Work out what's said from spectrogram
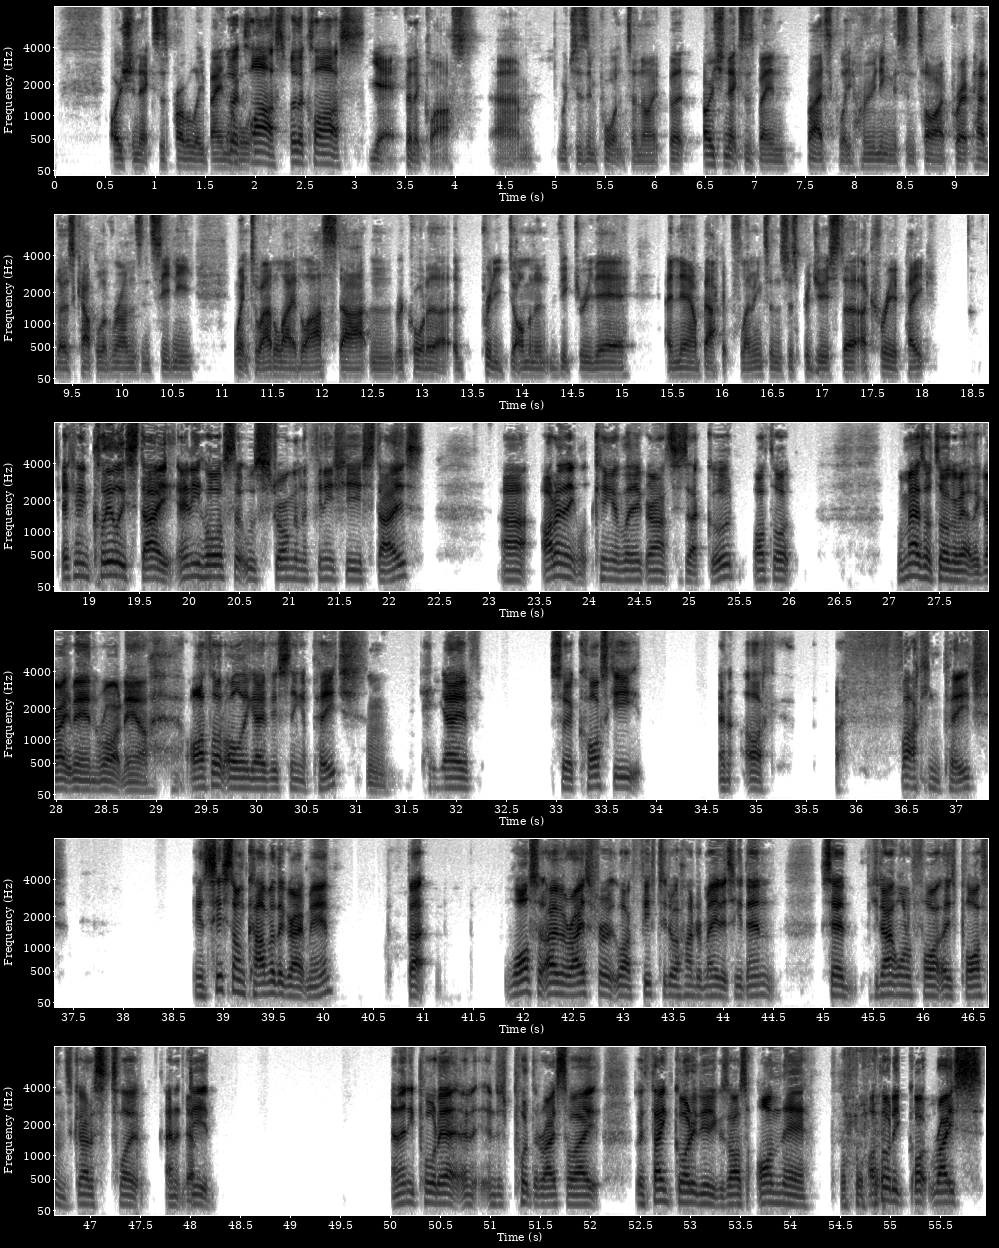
Ocean X has probably been For the horse- class, for the class. yeah, for the class, um, which is important to note. But Ocean X has been basically hooning this entire prep, had those couple of runs in Sydney, went to Adelaide last start and recorded a, a pretty dominant victory there. And now back at Flemington's just produced a, a career peak. It can clearly stay. Any horse that was strong in the finish here stays. Uh, I don't think King of Lear Grants is that good. I thought we may as well talk about the great man right now. I thought Ollie gave this thing a peach. Hmm. He gave Sirkowski an like a fucking peach. Insist on cover the great man, but whilst it over raced for like fifty to hundred meters, he then said, "You don't want to fight these pythons. Go to sleep," and it Yep. did. And then he pulled out and, and just put the race away. And thank God he did because I was on there. I thought he got race.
